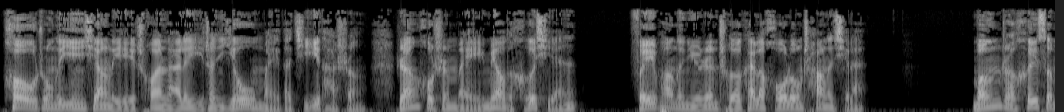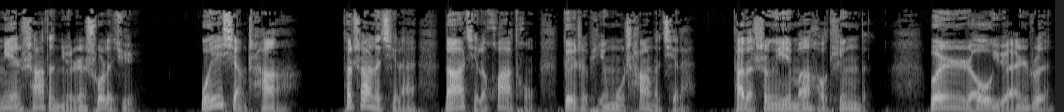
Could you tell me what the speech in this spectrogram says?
厚重的音箱里传来了一阵优美的吉他声，然后是美妙的和弦。肥胖的女人扯开了喉咙唱了起来。蒙着黑色面纱的女人说了句：“我也想唱。”她站了起来，拿起了话筒，对着屏幕唱了起来。她的声音蛮好听的，温柔圆润。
